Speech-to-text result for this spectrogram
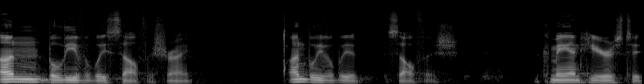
unbelievably selfish, right? Unbelievably selfish. The command here is to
